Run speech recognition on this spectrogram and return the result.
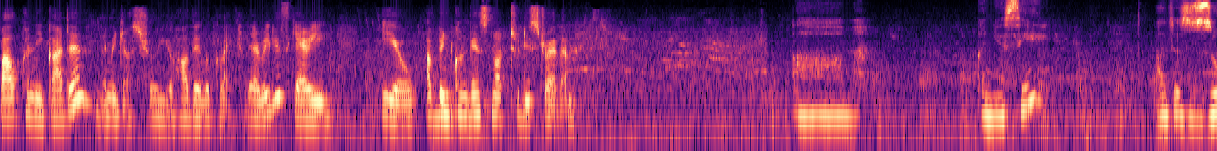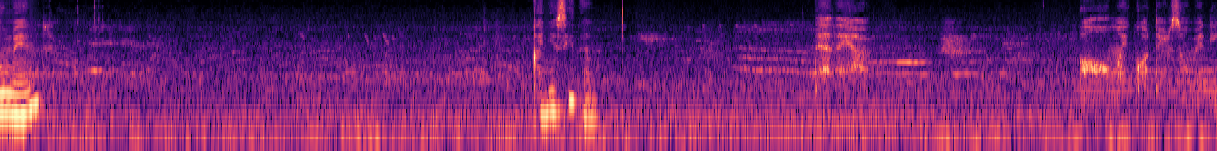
balcony garden. Let me just show you how they look like. They're really scary. Ew. I've been convinced not to destroy them. Um can you see? I'll just zoom in. Can you see them? There they are. Oh my god there's so many.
